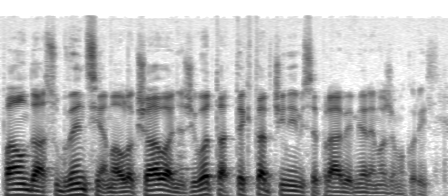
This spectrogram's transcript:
pa onda subvencijama olakšavanja života, tek tad čini mi se prave mjere možemo koristiti.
